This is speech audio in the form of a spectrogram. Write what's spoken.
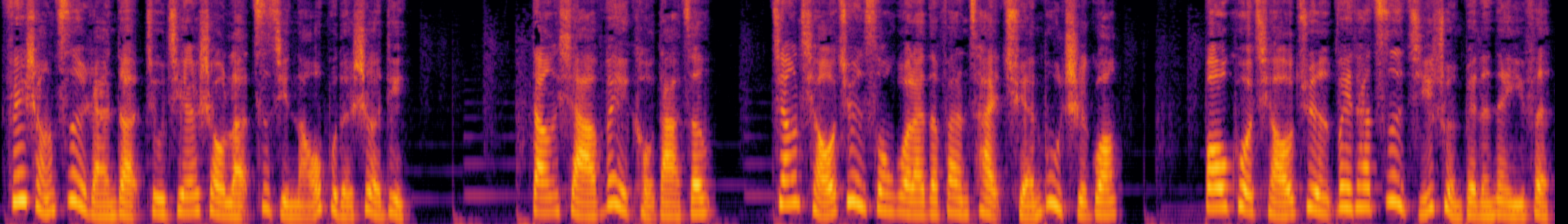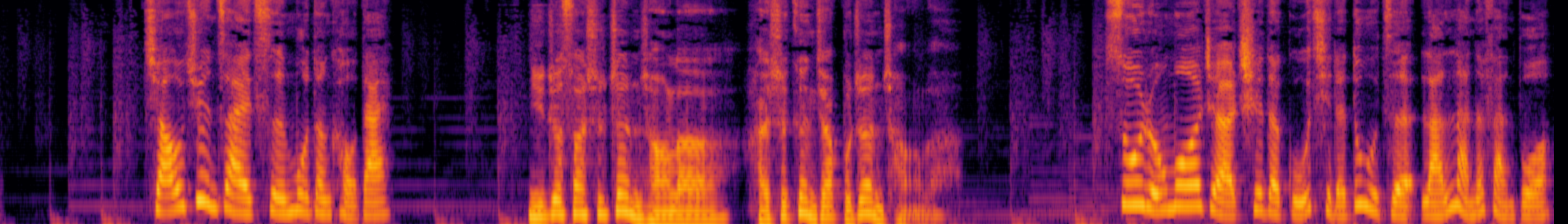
非常自然的就接受了自己脑补的设定。当下胃口大增，将乔俊送过来的饭菜全部吃光，包括乔俊为他自己准备的那一份。乔俊再次目瞪口呆：“你这算是正常了，还是更加不正常了？”苏荣摸着吃的鼓起的肚子，懒懒的反驳：“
